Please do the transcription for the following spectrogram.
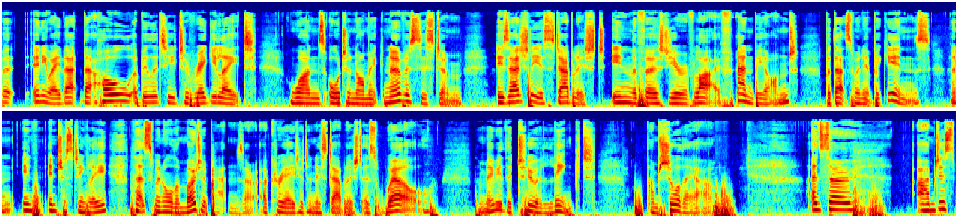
but anyway, that, that whole ability to regulate one's autonomic nervous system is actually established in the first year of life and beyond, but that's when it begins. And in, interestingly, that's when all the motor patterns are, are created and established as well. Maybe the two are linked. I'm sure they are. And so I'm just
